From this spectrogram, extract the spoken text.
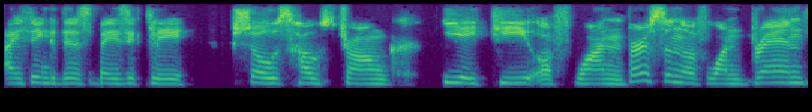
I think this basically shows how strong EAT of one person, of one brand,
